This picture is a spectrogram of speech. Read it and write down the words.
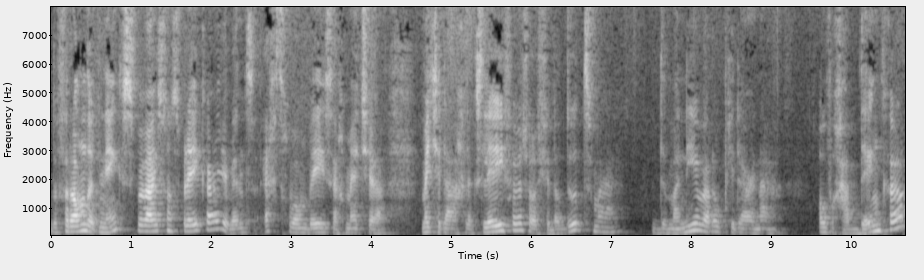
er verandert niks, bij wijze van spreken. Je bent echt gewoon bezig met je, met je dagelijks leven, zoals je dat doet. Maar de manier waarop je daarna over gaat denken,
